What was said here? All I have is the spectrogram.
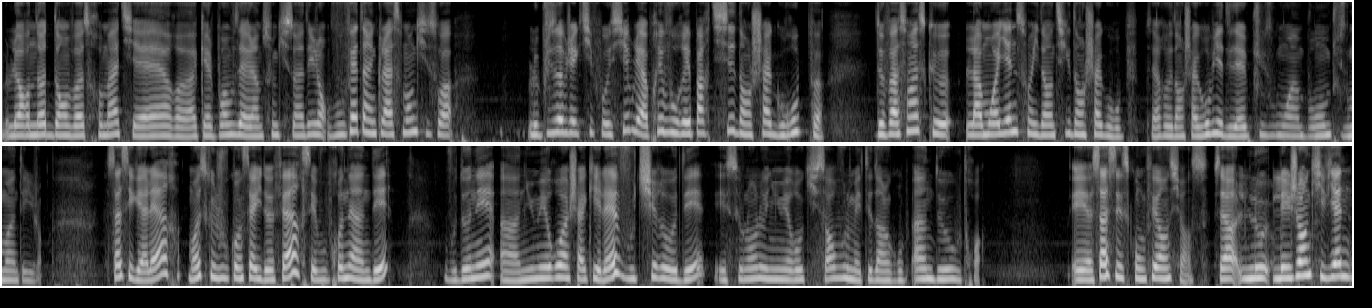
leurs notes dans votre matière, euh, à quel point vous avez l'impression qu'ils sont intelligents. Vous faites un classement qui soit le plus objectif possible et après vous répartissez dans chaque groupe de façon à ce que la moyenne soit identique dans chaque groupe. C'est-à-dire que dans chaque groupe, il y a des élèves plus ou moins bons, plus ou moins intelligents. Ça, c'est galère. Moi, ce que je vous conseille de faire, c'est vous prenez un dé, vous donnez un numéro à chaque élève, vous tirez au dé, et selon le numéro qui sort, vous le mettez dans le groupe 1, 2 ou 3. Et ça, c'est ce qu'on fait en sciences. C'est-à-dire, le- les gens qui viennent...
